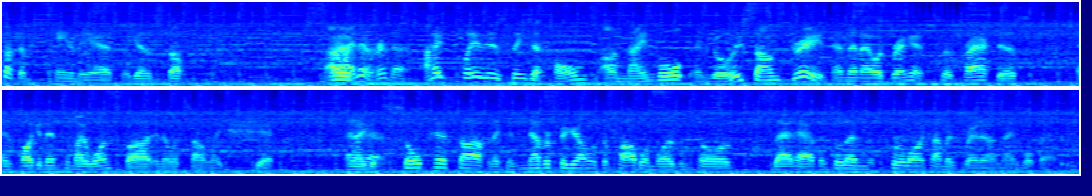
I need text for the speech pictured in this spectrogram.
such a pain in the ass. And again, it's stuff. Oh, I I, never heard that. I'd play these things at home on 9 volt and go, this sounds great. And then I would bring it to practice and plug it into my one spot and it would sound like shit. And I get so pissed off and I could never figure out what the problem was until that happened. So then for a long time I just ran it on 9 volt batteries.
